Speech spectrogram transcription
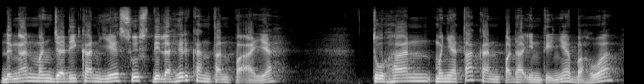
dengan menjadikan Yesus dilahirkan tanpa ayah, Tuhan menyatakan pada intinya bahwa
